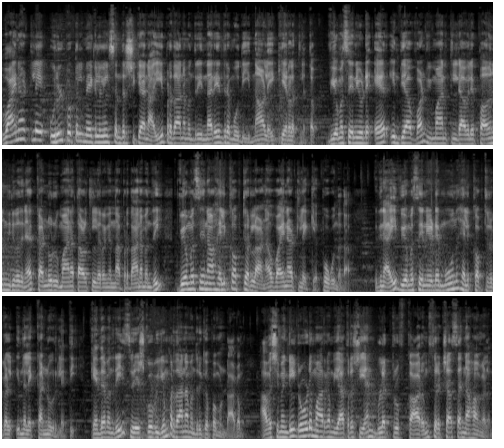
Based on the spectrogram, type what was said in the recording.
വയനാട്ടിലെ ഉരുൾപൊട്ടൽ മേഖലകൾ സന്ദർശിക്കാനായി പ്രധാനമന്ത്രി നരേന്ദ്രമോദി നാളെ കേരളത്തിലെത്തും. വ്യോമസേനയുടെ എയർ ഇന്ത്യ വൺ വിമാനത്തിൽ രാവിലെ പതിനൊന്ന് ഇരുപതിന് കണ്ണൂർ വിമാനത്താവളത്തിൽ ഇറങ്ങുന്ന പ്രധാനമന്ത്രി വ്യോമസേന ഹെലികോപ്റ്ററിലാണ് വയനാട്ടിലേക്ക് പോകുന്നത്. ഇതിനായി വ്യോമസേനയുടെ മൂന്ന് ഹെലികോപ്റ്ററുകൾ ഇന്നലെ കണ്ണൂരിലെത്തി. കേന്ദ്രമന്ത്രി സുരേഷ് ഗോപിയും പ്രധാനമന്ത്രിക്കൊപ്പം ഉണ്ടാകും ആവശ്യമെങ്കിൽ റോഡ് മാർഗം യാത്ര ചെയ്യാൻ ബുള്ളറ്റ് പ്രൂഫ് കാറും സുരക്ഷാ സന്നാഹങ്ങളും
